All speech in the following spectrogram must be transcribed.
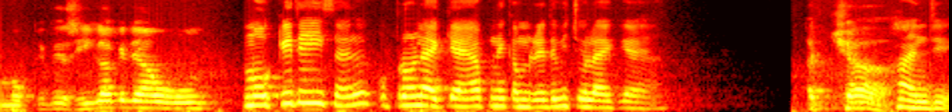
ਮੌਕੇ ਤੇ ਸੀਗਾ ਕਿ ਜਾਂ ਉਹ ਮੌਕੇ ਤੇ ਹੀ ਸਰ ਉੱਪਰੋਂ ਲੈ ਕੇ ਆਇਆ ਆਪਣੇ ਕਮਰੇ ਦੇ ਵਿੱਚੋਂ ਲੈ ਕੇ ਆਇਆ। ਅੱਛਾ। ਹਾਂਜੀ।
